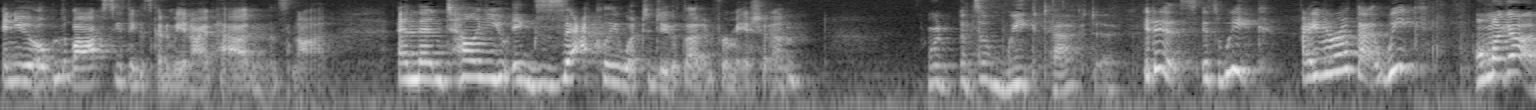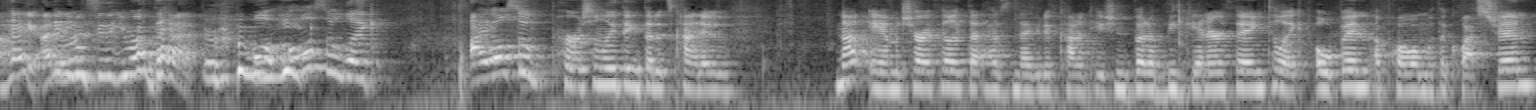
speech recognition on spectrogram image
and you open the box, you think it's gonna be an iPad and it's not. And then telling you exactly what to do with that information. It's a weak tactic. It is. It's weak. I even wrote that weak. Oh my god, hey, I didn't even see that you wrote that. Well, also, like, I also personally think that it's kind of not amateur, I feel like that has negative connotation, but a beginner thing to like open a poem with a question.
